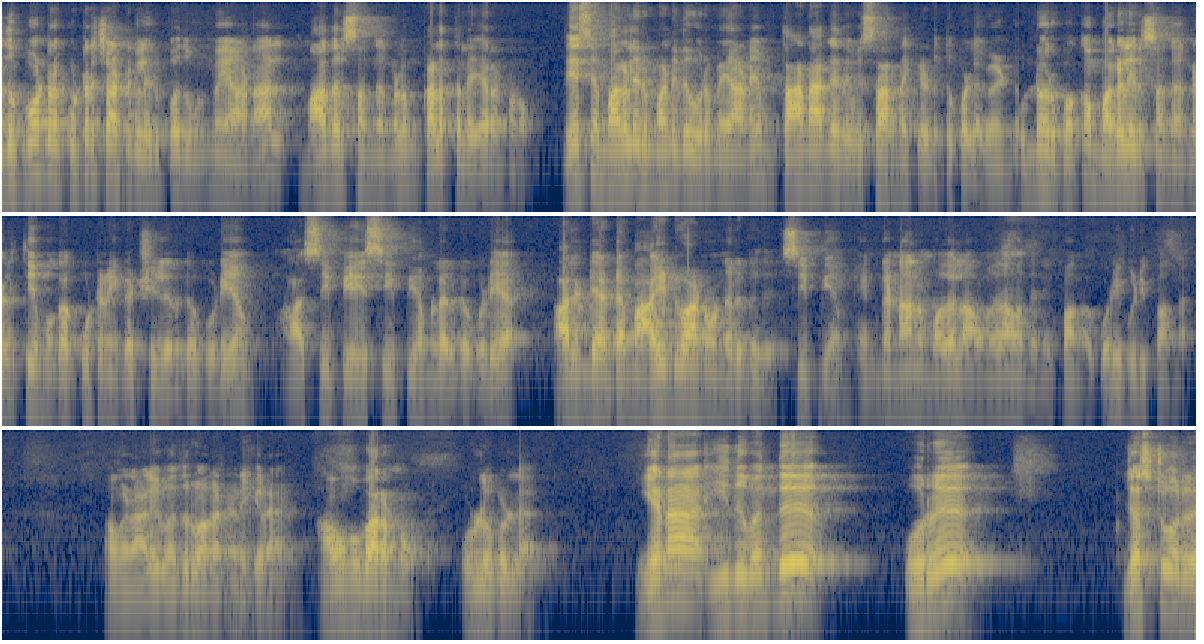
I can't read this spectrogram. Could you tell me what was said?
அது போன்ற குற்றச்சாட்டுகள் இருப்பது உண்மையானால் மாதர் சங்கங்களும் களத்துல இறங்கணும். தேசிய மகளிர் மனித உரிமை ஆணையம் தானாக இதை விசாரணைக்கு எடுத்துக்கொள்ள வேண்டும். இன்னொரு பக்கம் மகளிர் சங்கங்கள் திமுக கூட்டணி கட்சியில் இருக்கக்கூடிய சிபிஐ சிபிஎம்ல இருக்கக்கூடிய ஆல் இந்தியா டெமோ ஐட்வான்னு ஒன்று இருக்குது சிபிஎம் எங்கனாலும் முதல்ல அவங்க தான் வந்து நிற்பாங்க கொடி பிடிப்பாங்க. அவங்க நாளைக்கு வந்துருவாங்கன்னு நினைக்கிறேன். அவங்க வரணும் உள்ளுக்குள்ள. ஏன்னா இது வந்து ஒரு ஜஸ்ட் ஒரு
